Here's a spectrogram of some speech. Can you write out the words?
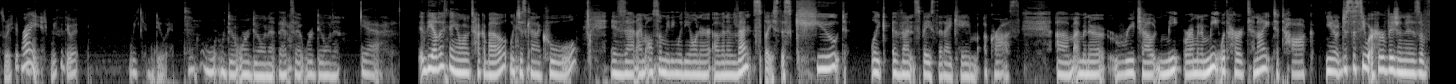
So we could right. We could do it we can do it. We're, do, we're doing it. That's it. We're doing it. Yeah. The other thing I want to talk about, which is kind of cool, is that I'm also meeting with the owner of an event space, this cute like event space that I came across. Um, I'm going to reach out and meet, or I'm going to meet with her tonight to talk, you know, just to see what her vision is of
